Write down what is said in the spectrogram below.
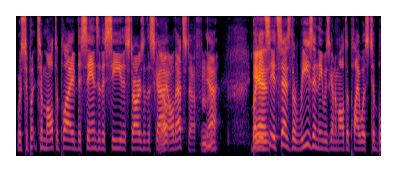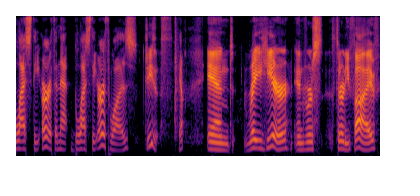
Was to put to multiply the sands of the sea, the stars of the sky, Yep. all that stuff. Mhm. Yeah. But it's, it says the reason he was going to multiply was to bless the earth, and that bless the earth was Jesus. Yep. And right here in verse 35,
